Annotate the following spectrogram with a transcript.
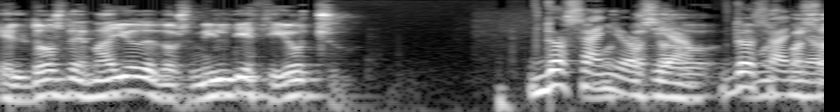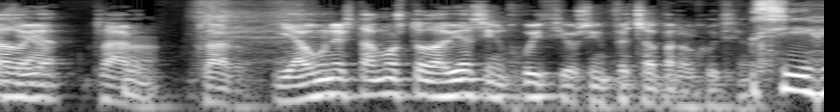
el 2 de mayo de 2018. Dos años ya, dos años ya. Claro, mm. claro. Y aún estamos todavía sin juicio, sin fecha para el juicio. Sí,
